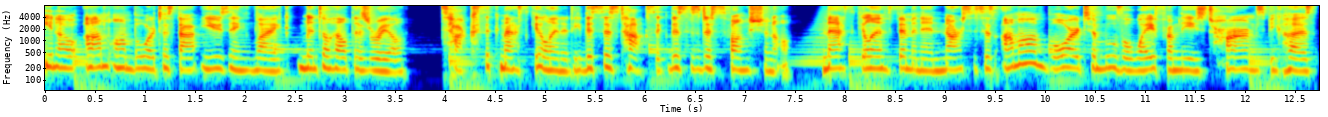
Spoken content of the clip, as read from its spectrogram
you know, I'm on board to stop using like mental health is real toxic masculinity. This is toxic. This is dysfunctional. Masculine, feminine, narcissist. I'm on board to move away from these terms because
